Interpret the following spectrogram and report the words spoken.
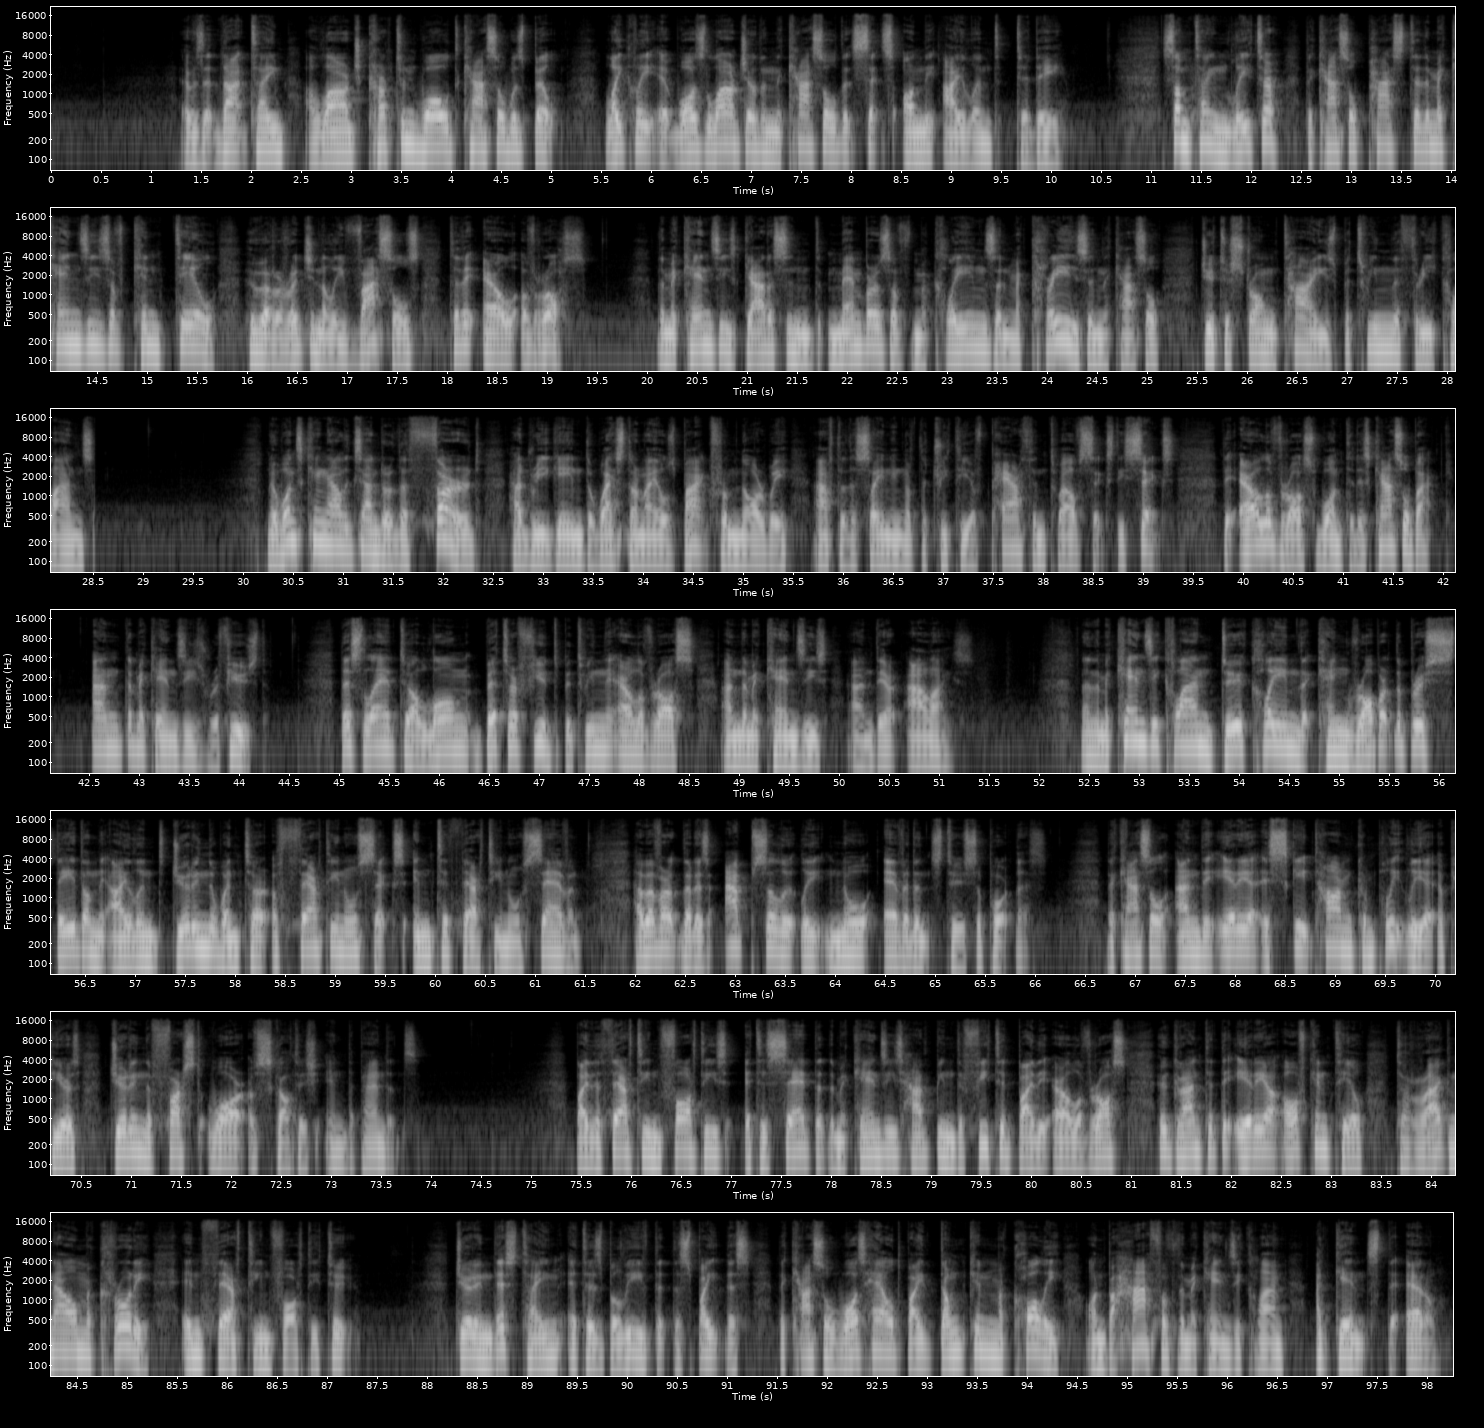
It was at that time a large curtain walled castle was built. Likely it was larger than the castle that sits on the island today. Some time later, the castle passed to the Mackenzies of Kintail, who were originally vassals to the Earl of Ross the Mackenzies garrisoned members of Macleans and Macraes in the castle due to strong ties between the three clans. Now, once King Alexander III had regained the Western Isles back from Norway after the signing of the Treaty of Perth in 1266, the Earl of Ross wanted his castle back, and the Mackenzies refused. This led to a long, bitter feud between the Earl of Ross and the Mackenzies and their allies. Now, the Mackenzie clan do claim that King Robert the Bruce stayed on the island during the winter of 1306 into 1307. However, there is absolutely no evidence to support this. The castle and the area escaped harm completely, it appears, during the First War of Scottish Independence. By the 1340s, it is said that the Mackenzies had been defeated by the Earl of Ross, who granted the area of Kintail to Ragnall MacRory in 1342. During this time, it is believed that despite this, the castle was held by Duncan Macaulay on behalf of the Mackenzie clan against the Earl.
